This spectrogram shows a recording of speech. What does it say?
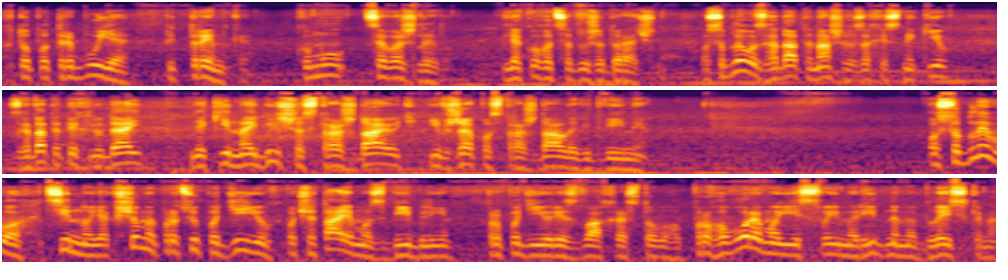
хто потребує підтримки, кому це важливо, для кого це дуже доречно. Особливо згадати наших захисників, згадати тих людей, які найбільше страждають і вже постраждали від війни. Особливо цінно, якщо ми про цю подію почитаємо з Біблії, про подію Різдва Христового, проговоримо її зі своїми рідними, близькими.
